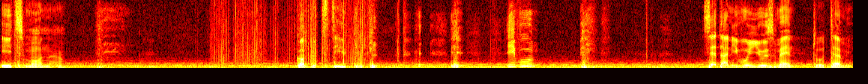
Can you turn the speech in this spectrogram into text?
Eat more now. God will still even Satan even used men to tell me.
